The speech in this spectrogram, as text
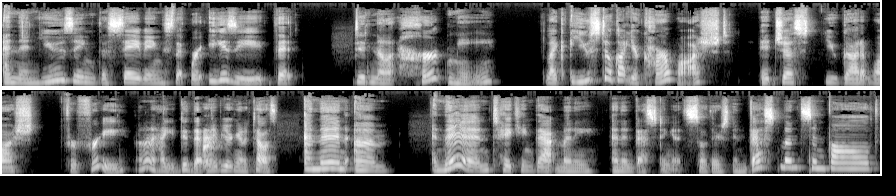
and then using the savings that were easy that did not hurt me. Like you still got your car washed. It just, you got it washed for free. I don't know how you did that. Maybe you're going to tell us. And then, um, and then taking that money and investing it. So there's investments involved.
